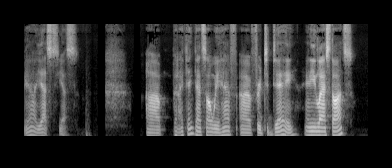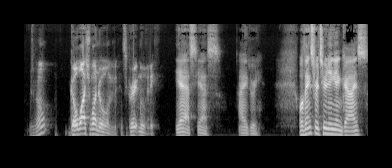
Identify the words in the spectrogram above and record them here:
yeah. Yes. Yes. Uh, but I think that's all we have uh, for today. Any last thoughts? No. Go watch Wonder Woman. It's a great movie. Yes. Yes. I agree. Well, thanks for tuning in, guys.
